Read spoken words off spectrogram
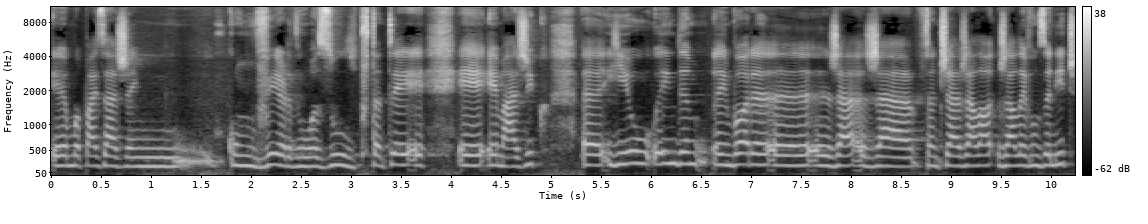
é, uma paisagem com um verde, um azul, portanto é, é, é mágico. Uh, e eu ainda, embora já, já, portanto, já, já, já levo uns anitos,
